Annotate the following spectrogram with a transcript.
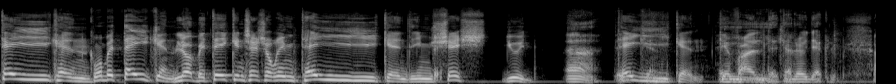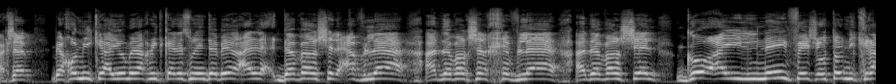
טייקן. כמו בטייקן. לא, בטייקן 6 אומרים טייקן, זה עם 6 יוד. אה, טייקן, גוואלד, אתה לא יודע כלום. עכשיו, בכל מקרה, היום אנחנו התכנסנו לדבר על דבר של עוולה, על דבר של חבלה, על דבר של גועל נפש, אותו נקרא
